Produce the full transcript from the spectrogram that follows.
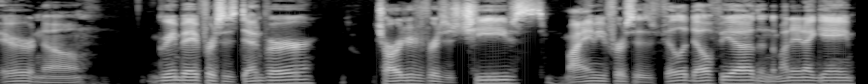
Air no. Green Bay versus Denver. Chargers versus Chiefs. Miami versus Philadelphia. Then the Monday night game.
